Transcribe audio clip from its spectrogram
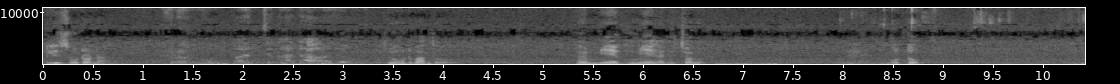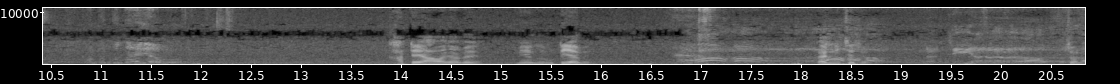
প্লিজ ওঠো না। তুমি উঠবা তো। মেয়ে ঘুমিয়ে গেছে চলো। ওটো খাটে আওয়াজ হবে মেয়ে উঠে যাবে? হ্যাঁ। তার নিচে চলো। চলো।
